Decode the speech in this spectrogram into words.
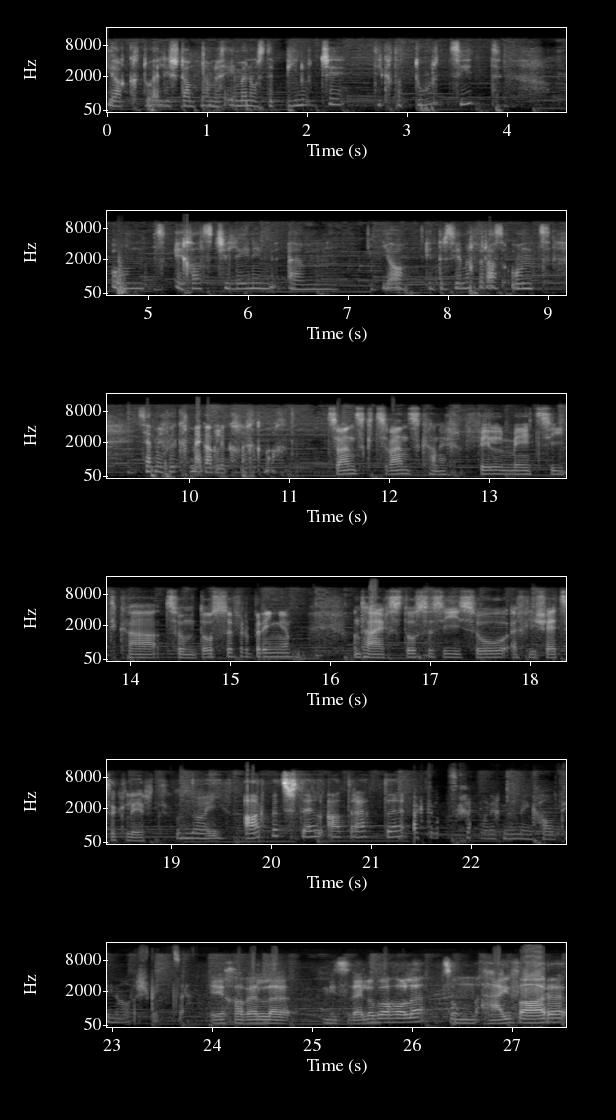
die aktuelle stammt nämlich immer aus der Pinochet-Diktaturzeit. Und ich als Chilenin ähm, ja, interessiere mich für das und es hat mich wirklich mega glücklich gemacht. 2020 hatte ich viel mehr Zeit gehabt, zum draussen verbringen und habe ich das Draussen so ein bisschen schätzen gelernt. Neue Arbeitsstelle antreten. Wegen der Maske habe ich nicht mehr in kalte Nadelspitze. Ich wollte mein Velo holen zum Heimfahren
